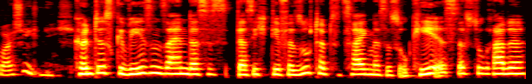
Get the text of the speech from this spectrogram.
Weiß ich nicht. Könnte es gewesen sein, dass es, dass ich dir versucht habe zu zeigen, dass es okay ist, dass du gerade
